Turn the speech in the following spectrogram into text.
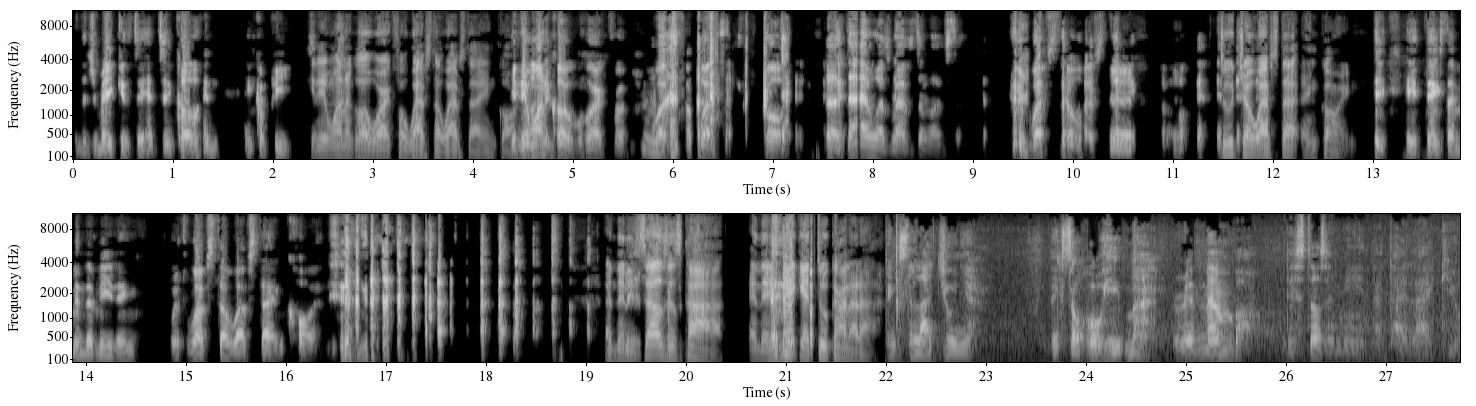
for the Jamaicans to to go and, and compete. he didn't want to go work for Webster, Webster, and Cohen. He didn't want to go work for Webster Webster go that was Webster Webster. Webster Webster. Dutra, Webster, and Cohen. He thinks I'm in the meeting with Webster Webster and Cohen. And then he sells his car, and they make it to Canada. Thanks a lot, Junior. Thanks a whole heap, man. Remember, this doesn't mean that I like you.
